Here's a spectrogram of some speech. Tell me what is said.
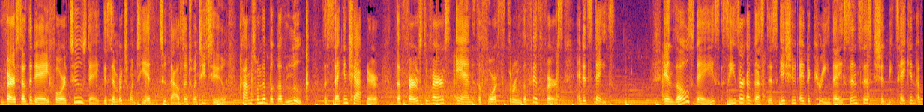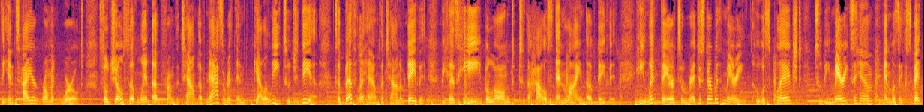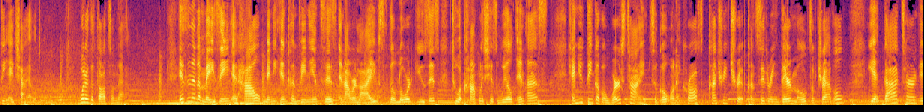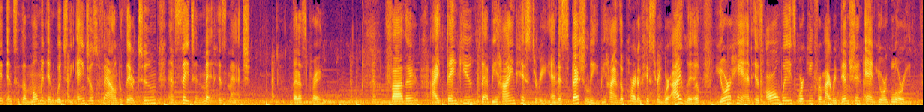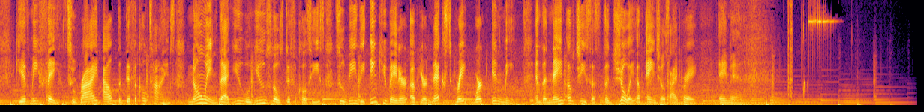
Verse of the day for Tuesday, December 20th, 2022, comes from the book of Luke, the second chapter, the first verse, and the fourth through the fifth verse. And it states, in those days, Caesar Augustus issued a decree that a census should be taken of the entire Roman world. So Joseph went up from the town of Nazareth in Galilee to Judea, to Bethlehem, the town of David, because he belonged to the house and line of David. He went there to register with Mary, who was pledged to be married to him and was expecting a child. What are the thoughts on that? Isn't it amazing at how many inconveniences in our lives the Lord uses to accomplish His will in us? Can you think of a worse time to go on a cross country trip considering their modes of travel? Yet God turned it into the moment in which the angels found their tune and Satan met his match. Let us pray. Father, I thank you that behind history, and especially behind the part of history where I live, your hand is always working for my redemption and your glory. Give me faith to ride out the difficult times, knowing that you will use those difficulties to be the incubator of your next great work in me. In the name of Jesus, the joy of angels, I pray. Amen.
